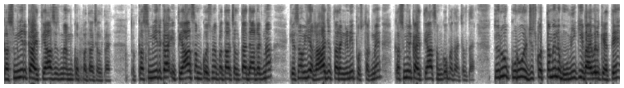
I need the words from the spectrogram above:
कश्मीर का इतिहास इसमें हमको पता चलता है। तो कश्मीर का इतिहास हमको इसमें पता चलता है, ध्यान रखना कि इसमें ये राज तरंगिणी पुस्तक में कश्मीर का इतिहास हमको पता चलता है। तिरुकुरुल, जिसको तमिल भूमि की बाइबल कहते हैं,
